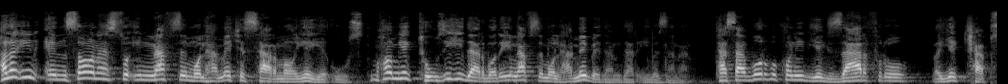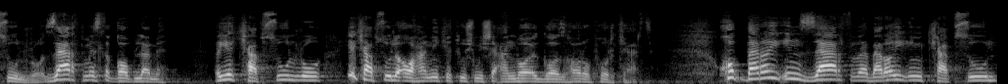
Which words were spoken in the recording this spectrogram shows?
حالا این انسان است و این نفس ملهمه که سرمایه اوست. می‌خوام یک توضیحی درباره نفس ملهمه بدم در این بزنم. تصور بکنید یک ظرف رو و یک کپسول رو. ظرف مثل قابلمه و یک کپسول رو یک کپسول آهنی که توش میشه انواع گازها رو پر کرد. خب برای این ظرف و برای این کپسول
